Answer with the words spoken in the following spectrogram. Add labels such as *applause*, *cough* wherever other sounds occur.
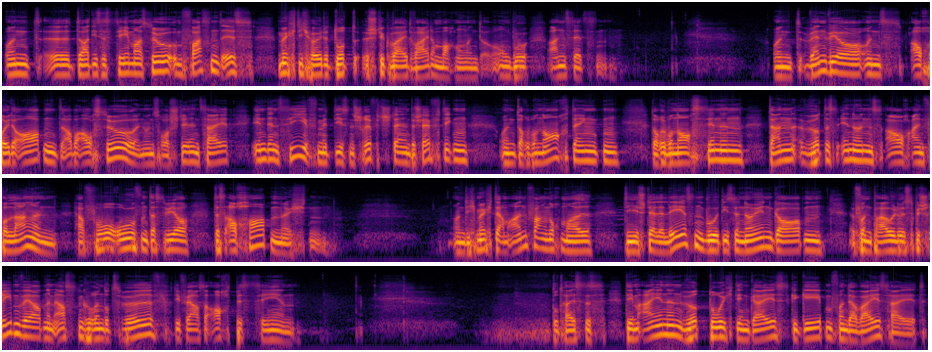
Und äh, da dieses Thema so umfassend ist, möchte ich heute dort ein Stück weit weitermachen und irgendwo ansetzen. Und wenn wir uns auch heute Abend, aber auch so in unserer stillen Zeit intensiv mit diesen Schriftstellen beschäftigen und darüber nachdenken, darüber nachsinnen, dann wird es in uns auch ein Verlangen hervorrufen, dass wir das auch haben möchten. Und ich möchte am Anfang nochmal die Stelle lesen, wo diese neuen Gaben von Paulus beschrieben werden im 1. Korinther 12, die Verse 8 bis 10. Dort heißt es, dem einen wird durch den Geist gegeben von der Weisheit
